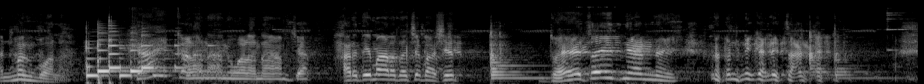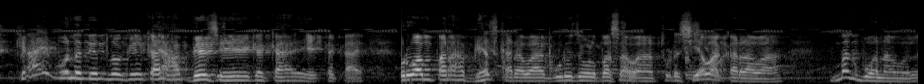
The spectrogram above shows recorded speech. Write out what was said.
आणि मग बोला. काय कळाना वळाना आमच्या हार्दे महाराजाच्या भाषेत द्वयाचंही ज्ञान नाही. निघाले चांगलं. काय बोलत आहेत लोक? काय अभ्यास आहे का काय आहे का काय? पूर्वांपरा अभ्यास करावा गुरुजवळ बसावा थोडं सेवा करावा मग बोलावं.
